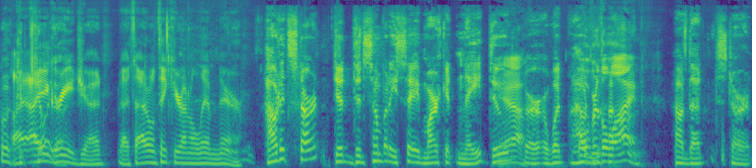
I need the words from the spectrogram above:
Well, I, I kill ya. agree, John. That's, I don't think you're on a limb there. How did it start? Did did somebody say Market Nate do? Yeah. Or, or what? How, Over the line. How'd that start?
